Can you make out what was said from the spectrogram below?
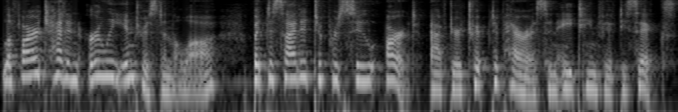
La Farge had an early interest in the law, but decided to pursue art after a trip to Paris in 1856.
